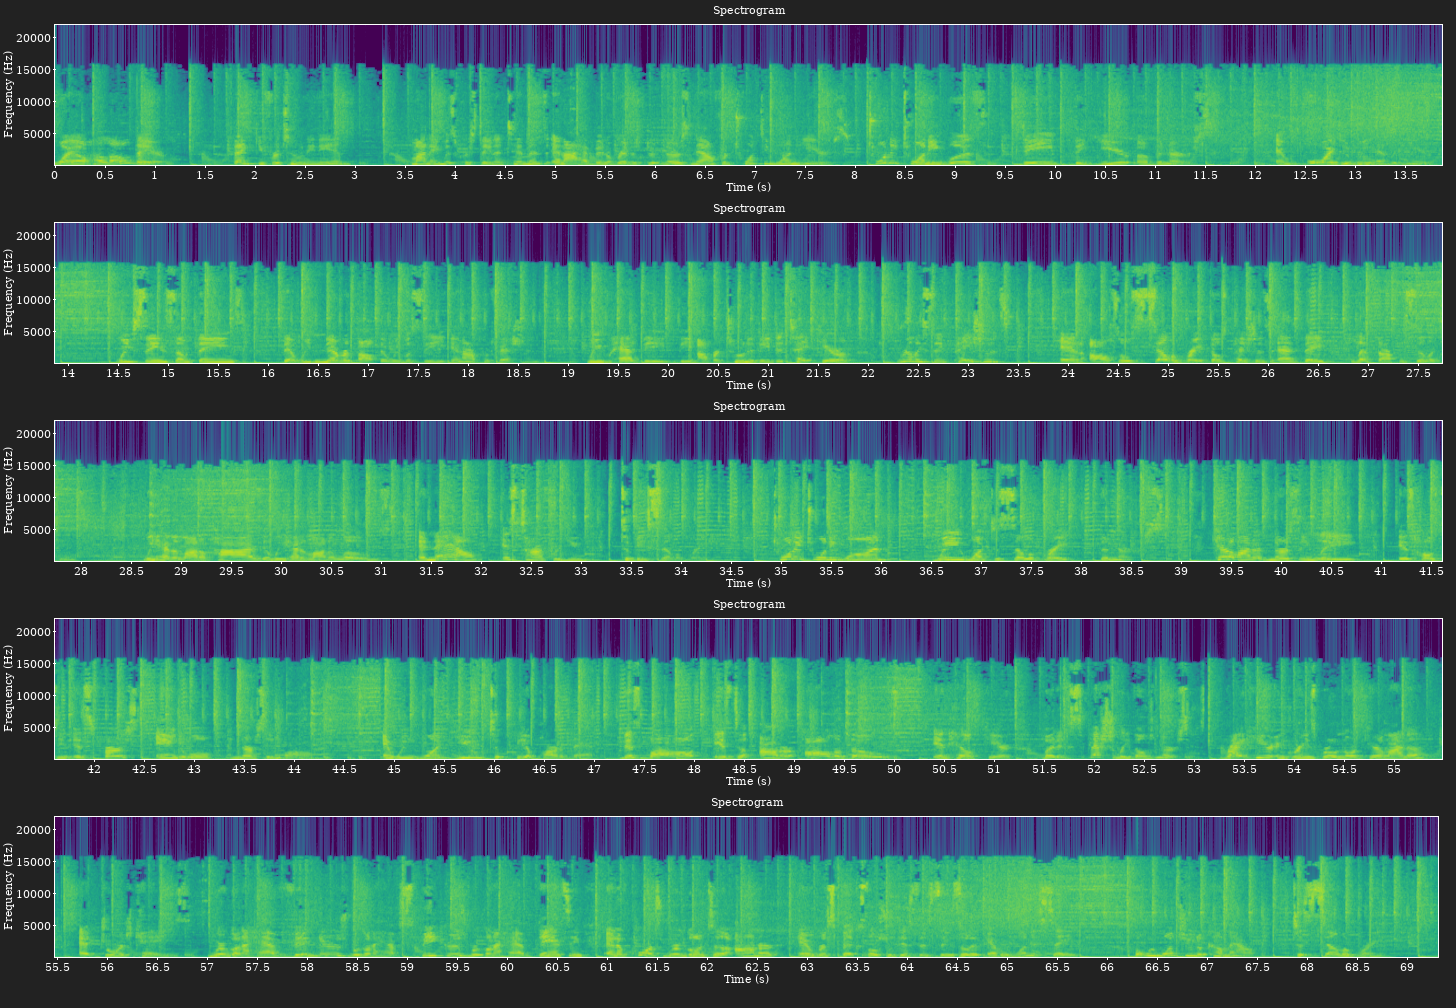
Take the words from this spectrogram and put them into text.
Well, hello there. Thank you for tuning in. My name is Christina Timmons, and I have been a registered nurse now for 21 years. 2020 was deemed the year of the nurse. And boy, did we have a year. We've seen some things that we never thought that we would see in our profession. We've had the, the opportunity to take care of really sick patients and also celebrate those patients as they left our facilities. We had a lot of highs and we had a lot of lows. And now it's time for you to be celebrated. 2021, we want to celebrate the nurse. Carolina's Nursing League is hosting its first annual nursing ball, and we want you to be a part of that. This ball is to honor all of those in healthcare, but especially those nurses. Right here in Greensboro, North Carolina, at George K's. We're going to have vendors, we're going to have speakers, we're going to have dancing, and of course, we're going to honor and respect social distancing so that everyone is safe. But we want you to come out to celebrate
